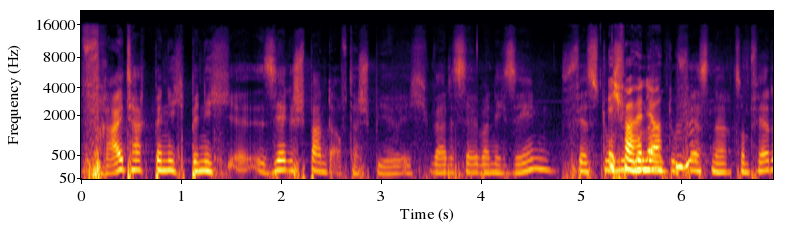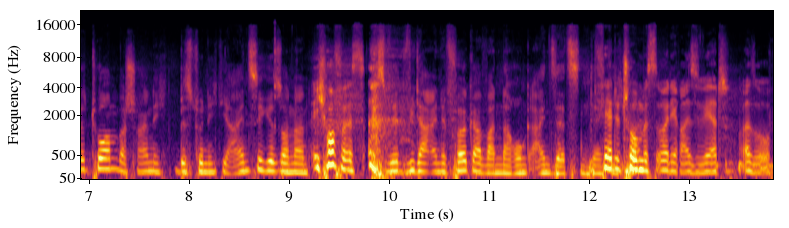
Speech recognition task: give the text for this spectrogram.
Freitag bin ich, bin ich äh, sehr gespannt auf das Spiel. Ich werde es selber nicht sehen. Fährst du, Ich fahr hin, Nicola? ja. Du Mhm. fährst nach, zum Pferdeturm. Wahrscheinlich bist du nicht die Einzige, sondern Ich hoffe es. es wird wieder eine Völkerwanderung einsetzen. Pferdeturm mal. ist immer die Reise wert. Also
